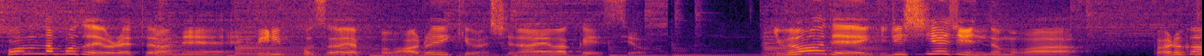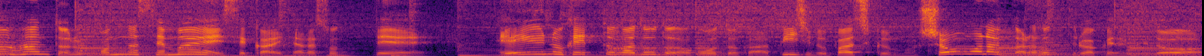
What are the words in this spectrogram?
こんなこと言われたらねフィリッポスはやっぱ悪い気はしないわけですよ。今までギリシア人どもはバルカン半島のこんな狭い世界で争って英雄の決闘がどうとかこうとかピーチクパチクもしょうもなく争ってるわけだけど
